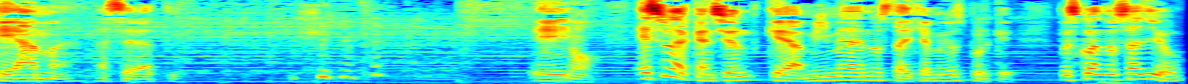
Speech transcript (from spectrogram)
que ama a Cerati. Eh, No. Es una canción que a mí me da nostalgia, amigos, porque pues cuando salió,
